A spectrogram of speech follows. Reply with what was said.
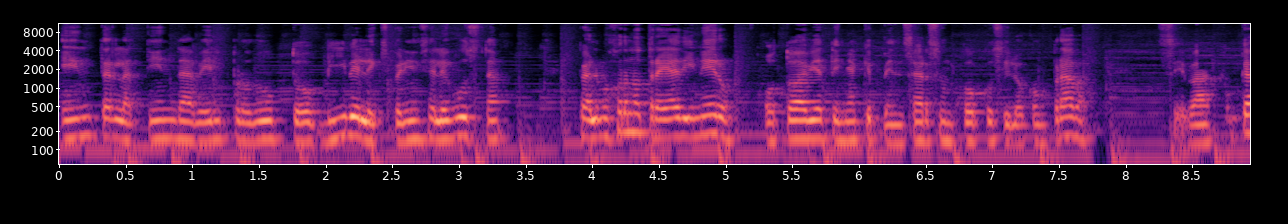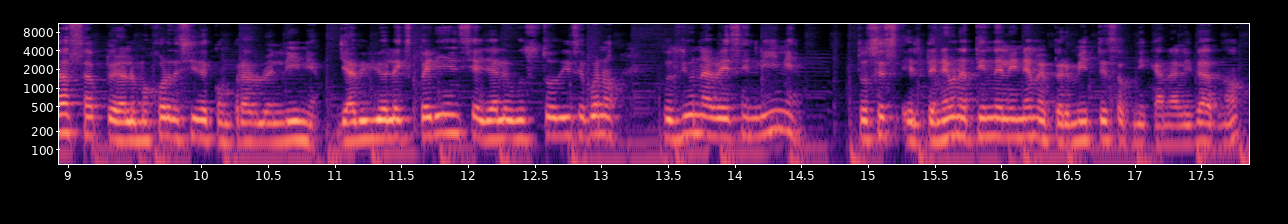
entra a la tienda, ve el producto, vive la experiencia, le gusta, pero a lo mejor no traía dinero o todavía tenía que pensarse un poco si lo compraba. Se va a su casa, pero a lo mejor decide comprarlo en línea. Ya vivió la experiencia, ya le gustó, dice, bueno, pues de una vez en línea. Entonces, el tener una tienda en línea me permite esa omnicanalidad, ¿no?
